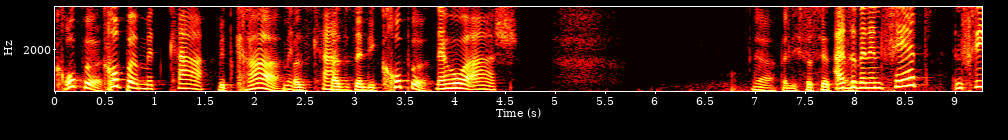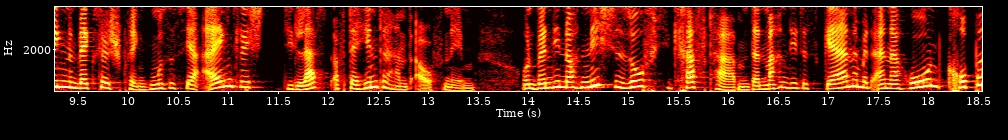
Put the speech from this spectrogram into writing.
Gruppe. Gruppe mit K. Mit K. Mit was, K. was ist denn die Gruppe? Der hohe Arsch. Ja, wenn ich das jetzt. Also als- wenn ein Pferd einen fliegenden Wechsel springt, muss es ja eigentlich die Last auf der Hinterhand aufnehmen. Und wenn die noch nicht so viel Kraft haben, dann machen die das gerne mit einer hohen Gruppe,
